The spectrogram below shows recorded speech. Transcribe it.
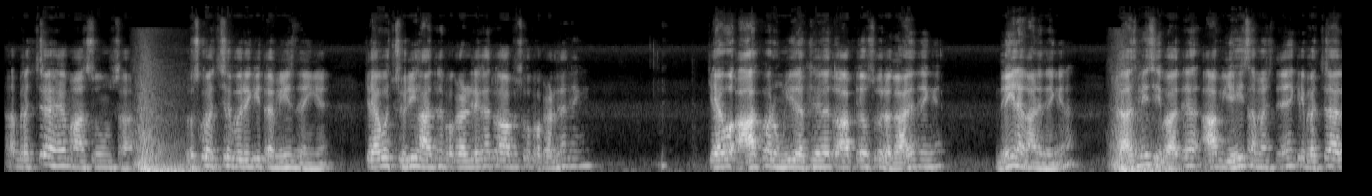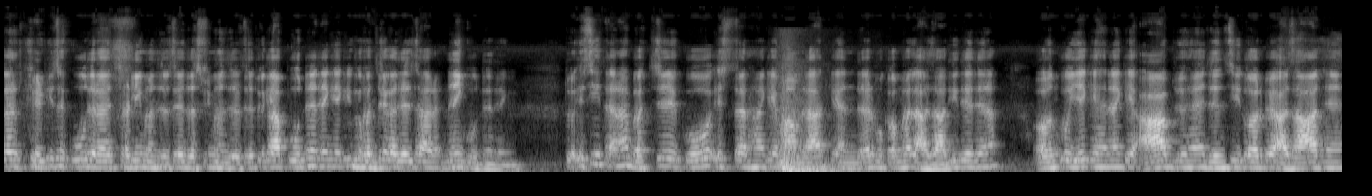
اب بچہ ہے معصوم سا۔ اس کو اچھے برے کی تمیز نہیں ہے۔ کیا وہ چھری ہاتھ میں پکڑ لے گا تو آپ اس کو پکڑنے دیں گے؟ کیا وہ آگ پر انگلی رکھے گا تو آپ کیا اس کو لگانے دیں گے؟ نہیں لگانے دیں گے نا۔ لازمی سی بات ہے، آپ یہی سمجھتے ہیں کہ بچہ اگر کھڑکی سے کود رہا ہے، چھٹی منزل سے، دسویں منزل سے، تو کیا آپ کودنے دیں گے؟ کیونکہ بچے کا دل چاہ رہا ہے، نہیں کودنے دیں گے۔ تو اسی طرح بچے کو اس طرح کے معاملات کے اندر مکمل آزادی دے دینا اور ان کو یہ کہنا کہ آپ جو ہیں، جنسی طور پہ آزاد ہیں،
